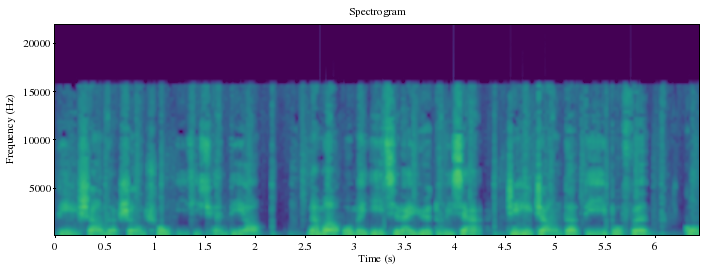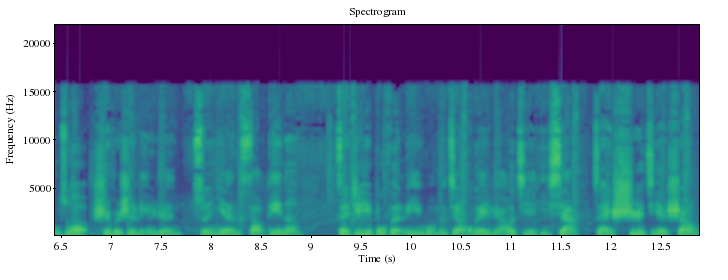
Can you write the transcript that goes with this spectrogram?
地上的牲畜以及全地哦。那么，我们一起来阅读一下这一章的第一部分：工作是不是令人尊严扫地呢？在这一部分里，我们将会了解一下，在世界上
